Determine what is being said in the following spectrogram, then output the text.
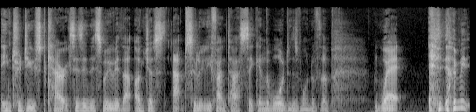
introduced characters in this movie that are just absolutely fantastic, and the warden's one of them. Mm-hmm. Where I mean,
